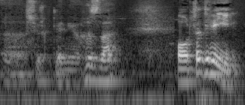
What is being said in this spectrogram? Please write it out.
e, sürükleniyor hızla. Orta direğin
